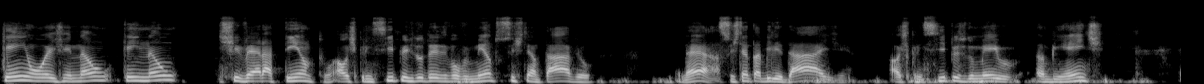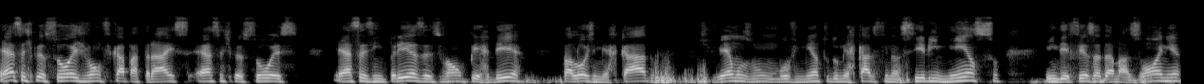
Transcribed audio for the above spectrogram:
quem hoje não, quem não estiver atento aos princípios do desenvolvimento sustentável, né, a sustentabilidade, aos princípios do meio ambiente, essas pessoas vão ficar para trás, essas pessoas, essas empresas vão perder valor de mercado. Tivemos um movimento do mercado financeiro imenso em defesa da Amazônia,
